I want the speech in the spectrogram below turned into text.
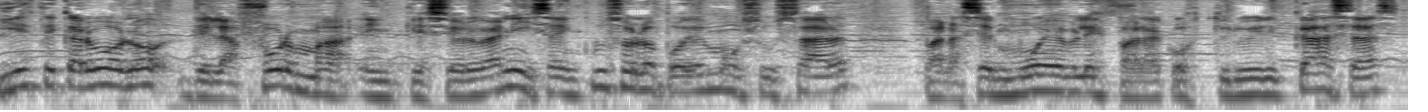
y este carbono de la forma en que se organiza incluso lo podemos usar para hacer muebles para construir casas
